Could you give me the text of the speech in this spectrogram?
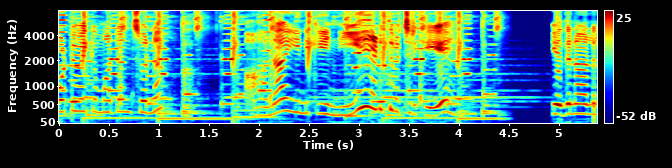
போட்டு வைக்க மாட்டேன்னு சொன்ன. ஆனா இன்னைக்கு நீயே எடுத்து வச்சிருக்கியே. எதனால?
